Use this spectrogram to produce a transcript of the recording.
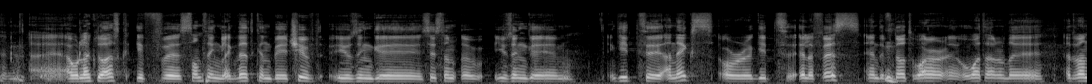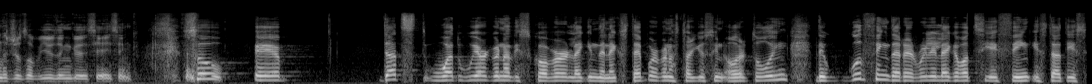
Um, I would like to ask if uh, something like that can be achieved using uh, system uh, using um, Git uh, annex or Git LFS, and if not, what are, uh, what are the advantages of using CA Sync? So that's what we are going to discover like in the next step. We're going to start using other tooling. The good thing that I really like about CA Sync is that it's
